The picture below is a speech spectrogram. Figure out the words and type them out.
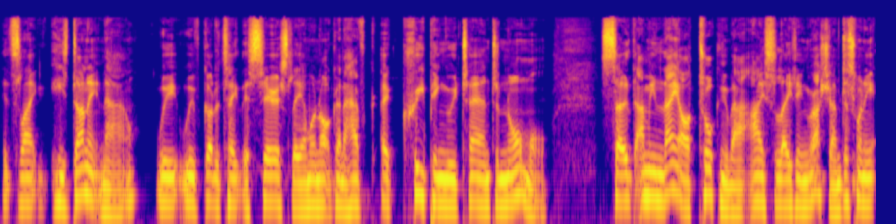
It's like he's done it now. We we've got to take this seriously, and we're not going to have a creeping return to normal. So, I mean, they are talking about isolating Russia. I'm just wondering,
